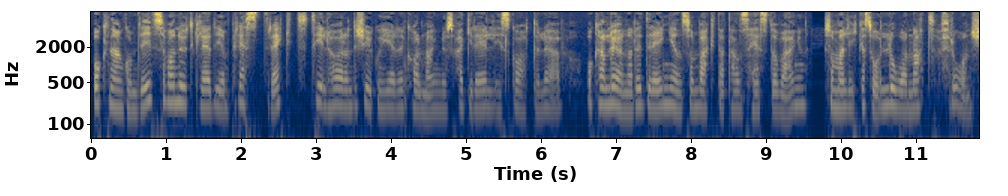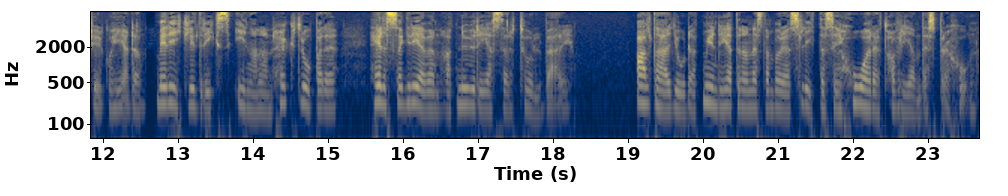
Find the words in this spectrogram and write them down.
Och när han kom dit så var han utklädd i en prästdräkt tillhörande kyrkoherden Carl Magnus Agrell i Skatelöv och han lönade drängen som vaktat hans häst och vagn som han likaså lånat från kyrkoherden med riklig dricks innan han högt ropade Hälsa greven att nu reser Tullberg. Allt det här gjorde att myndigheterna nästan började slita sig håret av ren desperation.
